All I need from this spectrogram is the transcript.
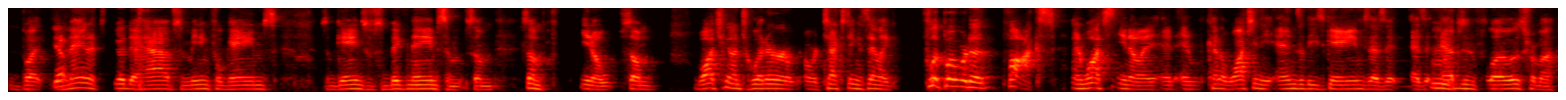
But Yep. man, it's good to have some meaningful games, some games with some big names, some some some you know some watching on Twitter or, or texting and saying like flip over to Fox and watch you know and, and kind of watching the ends of these games as it as it Mm. ebbs and flows from a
